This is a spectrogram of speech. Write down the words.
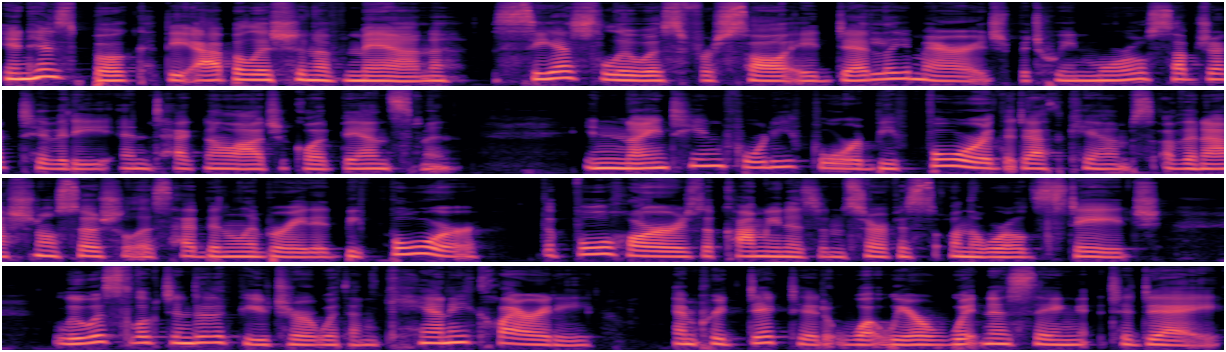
In his book, The Abolition of Man, C.S. Lewis foresaw a deadly marriage between moral subjectivity and technological advancement. In 1944, before the death camps of the National Socialists had been liberated, before the full horrors of communism surfaced on the world stage, Lewis looked into the future with uncanny clarity and predicted what we are witnessing today.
